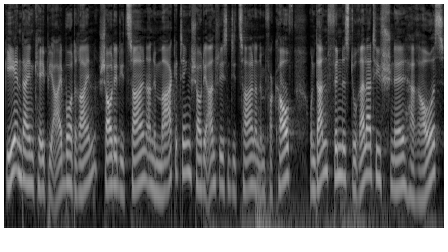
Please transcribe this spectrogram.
Geh in dein KPI-Board rein, schau dir die Zahlen an im Marketing, schau dir anschließend die Zahlen an im Verkauf und dann findest du relativ schnell heraus,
